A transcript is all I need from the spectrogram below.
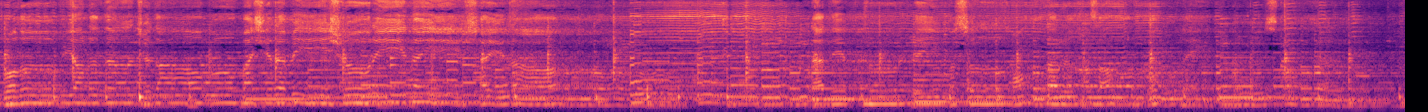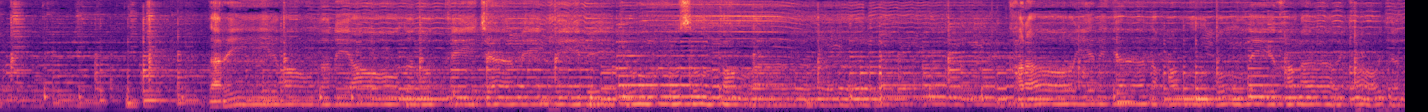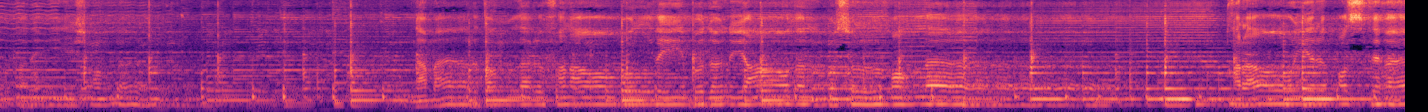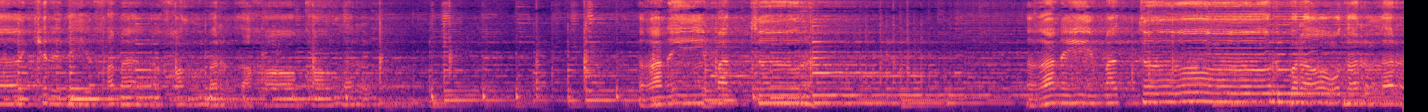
bo'lib yordin judo bu mashrabi sho'rilay shaydo deb tur ey musulmonlar xazon bo'ldi gulistonlar Namardonlar fano bo'ldi bu dunyodan musulmonlar. Qaro yer ostiga kirdi hamma xon bir daho qonlar. G'animattur G'animattur birodarlar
